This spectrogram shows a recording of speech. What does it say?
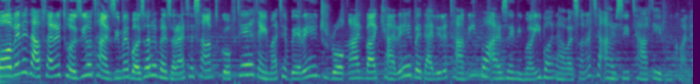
معاون دفتر توزیع و تنظیم بازار وزارت سمت گفته قیمت برنج، روغن و کره به دلیل تامین با ارز نیمایی با نوسانات ارزی تغییر می‌کنه.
